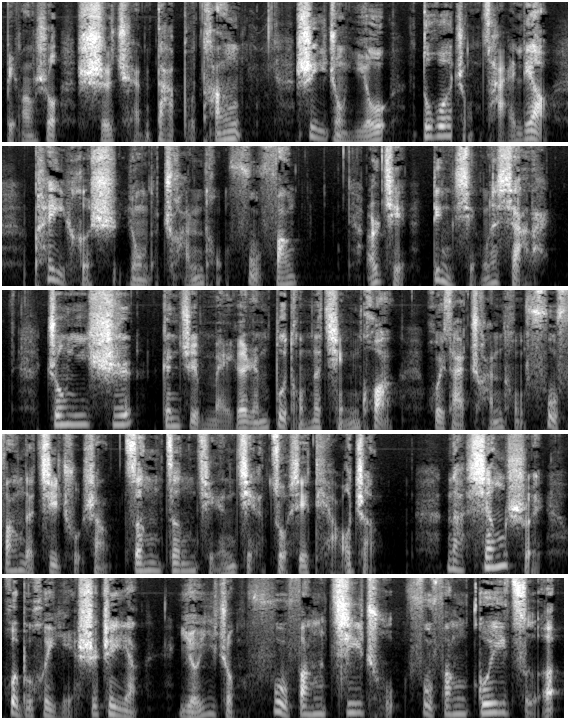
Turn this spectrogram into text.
比方说十全大补汤，是一种由多种材料配合使用的传统复方，而且定型了下来。中医师根据每个人不同的情况，会在传统复方的基础上增增减减做些调整。那香水会不会也是这样，有一种复方基础、复方规则，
